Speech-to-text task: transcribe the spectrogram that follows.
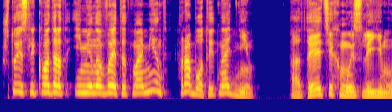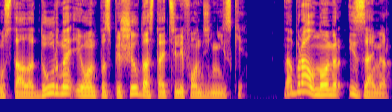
Что если квадрат именно в этот момент работает над ним? От этих мыслей ему стало дурно, и он поспешил достать телефон Дениски. Набрал номер и замер.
